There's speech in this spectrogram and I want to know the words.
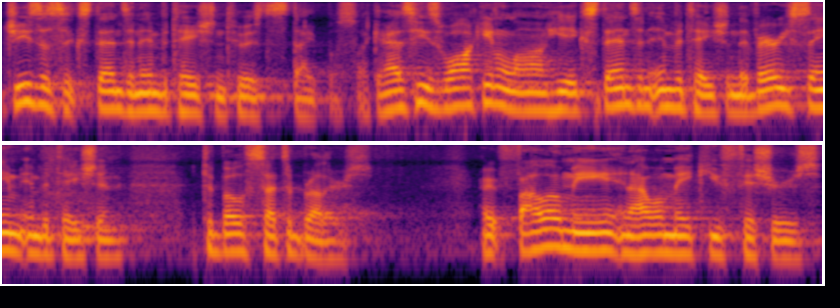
Jesus extends an invitation to his disciples. Like as he's walking along, he extends an invitation, the very same invitation to both sets of brothers. Right, follow me, and I will make you fishers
